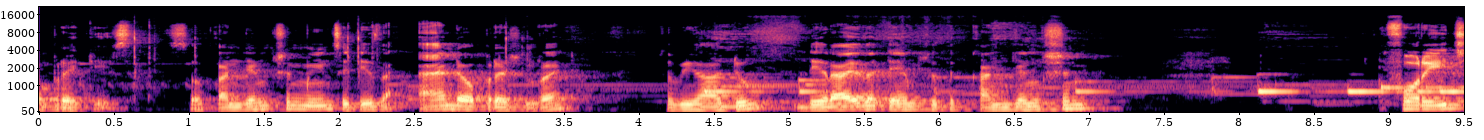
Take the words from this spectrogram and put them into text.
operatives. So conjunction means it is the and operation right so we have to derive the terms with the conjunction for each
